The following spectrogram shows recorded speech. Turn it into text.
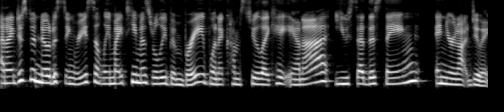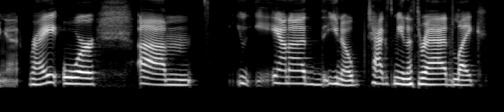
And I just been noticing recently, my team has really been brave when it comes to like, hey, Anna, you said this thing and you're not doing it, right? Or, um, Anna, you know, tags me in a thread, like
